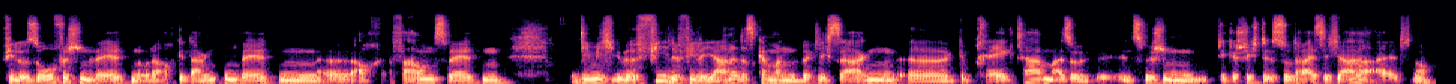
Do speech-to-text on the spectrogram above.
philosophischen Welten oder auch Gedankenwelten, äh, auch Erfahrungswelten, die mich über viele, viele Jahre, das kann man wirklich sagen, äh, geprägt haben. Also inzwischen, die Geschichte ist so 30 Jahre alt. Ne?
